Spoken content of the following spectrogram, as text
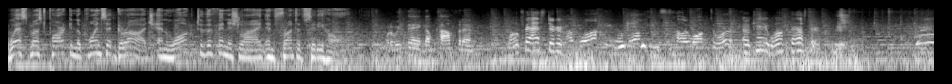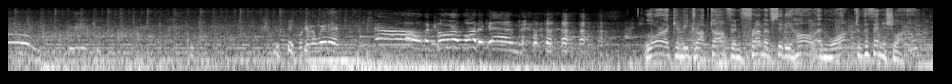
Wes must park in the Poinsett garage and walk to the finish line in front of City Hall. What do we think? I'm confident. Walk faster. I'm walking, I'm walking. this is how I walk to work. Okay, walk faster. We're gonna win it. No, the car won again. Laura can be dropped off in front of City Hall and walk to the finish line.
